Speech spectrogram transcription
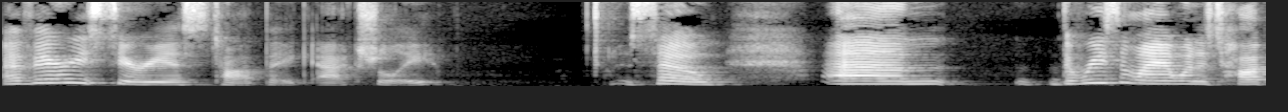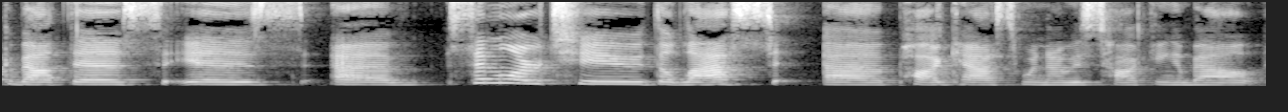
a very serious topic, actually. So, um, the reason why I want to talk about this is uh, similar to the last uh, podcast when I was talking about,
